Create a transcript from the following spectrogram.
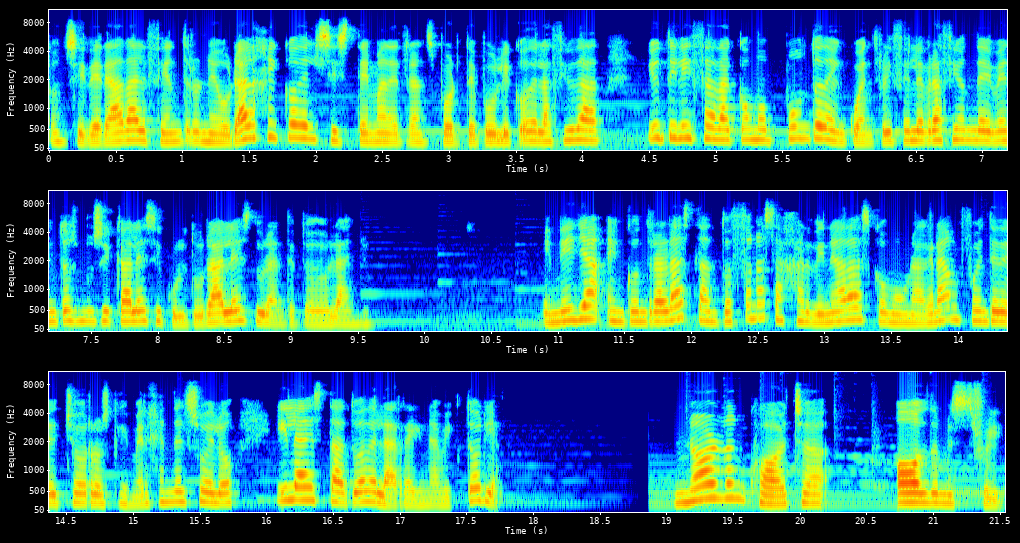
considerada el centro neurálgico del sistema de transporte público de la ciudad y utilizada como punto de encuentro y celebración de eventos musicales y culturales durante todo el año. En ella encontrarás tanto zonas ajardinadas como una gran fuente de chorros que emergen del suelo y la estatua de la reina Victoria. Northern Quarter, Oldham Street.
